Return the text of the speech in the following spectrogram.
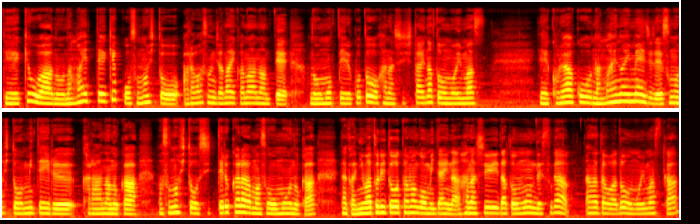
で今日はあの名前って結構その人を表すんじゃないかななんてあの思っていることをお話ししたいなと思います。でこれはこう名前のイメージでその人を見ているからなのか、まあ、その人を知ってるからまあそう思うのかなんか鶏と卵みたいな話だと思うんですがあなたはどう思いますか？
